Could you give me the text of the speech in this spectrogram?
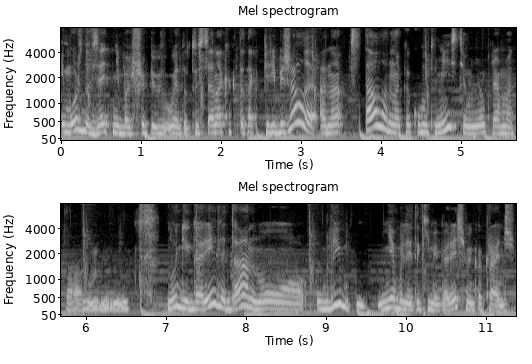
И можно взять небольшой это. То есть она как-то так перебежала, она встала на каком-то месте, у нее прям это ноги горели, да, но угли не были такими горячими, как раньше.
